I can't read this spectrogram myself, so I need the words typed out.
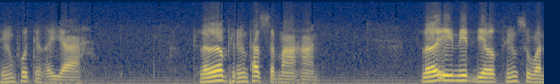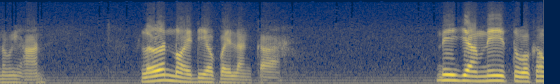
ถึงพุทธคยาเผลอถึงทัศมาหารเผลออีกนิดเดียวถึงสุวรรณวิหารเผลอหน่อยเดียวไปลังกา นี่อย่างนี้ตัวเขา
